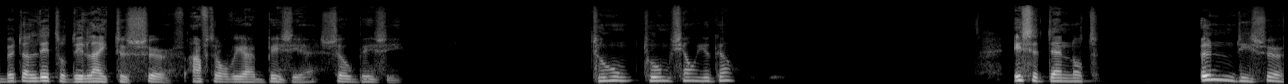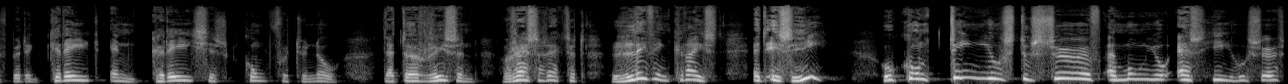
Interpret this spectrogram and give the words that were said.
but a little delight to serve. After all, we are busy, eh? so busy. To whom, to whom shall you go? Is it then not undeserved, but a great and gracious comfort to know that the risen, resurrected, living Christ, it is He who continues to serve among you as He who serves,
